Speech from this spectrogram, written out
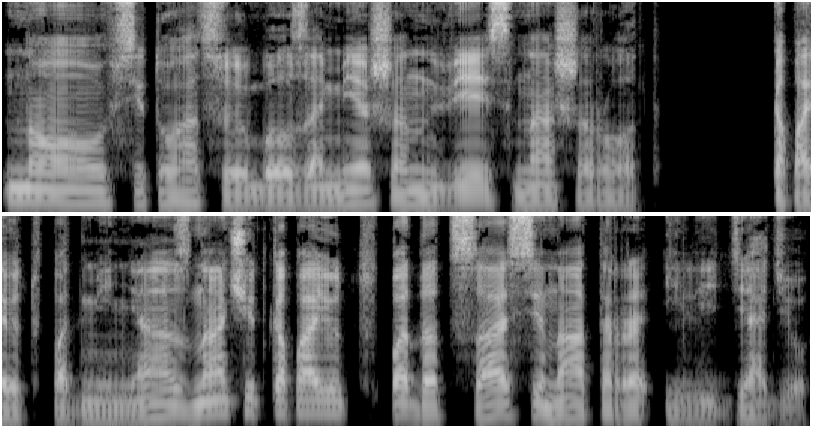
Но в ситуацию был замешан весь наш род. Копают под меня, значит, копают под отца, сенатора или дядю.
